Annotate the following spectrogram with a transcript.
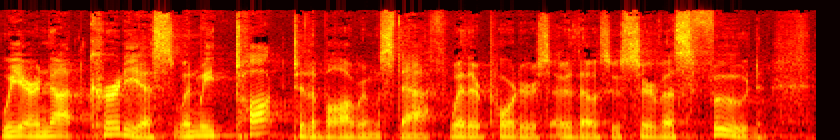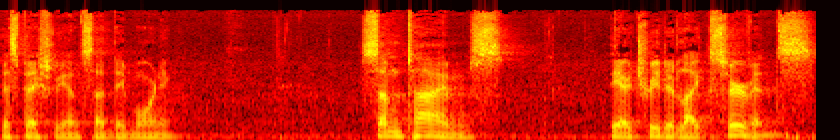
we are not courteous when we talk to the ballroom staff, whether porters or those who serve us food, especially on Sunday morning. Sometimes they are treated like servants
